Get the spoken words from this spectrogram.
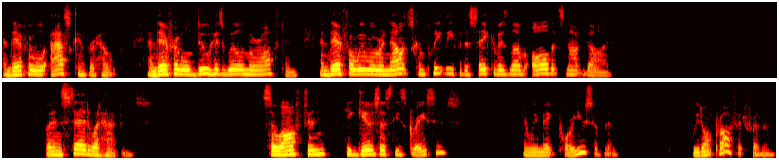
And therefore we'll ask him for help. And therefore we'll do his will more often. And therefore we will renounce completely for the sake of his love all that's not God. But instead, what happens? So often he gives us these graces and we make poor use of them. We don't profit from them.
